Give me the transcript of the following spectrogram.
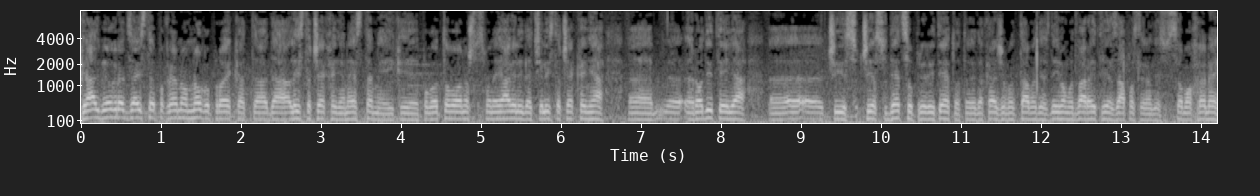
Grad Beograd zaista je pokrenuo mnogo projekata da lista čekanja nestane i pogotovo ono što smo najavili da će lista čekanja e, e, roditelja e, čiji su, su deca u prioritetu, to je da kažemo tamo gde, gde imamo dva roditelja zaposlena, gde su samohrane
